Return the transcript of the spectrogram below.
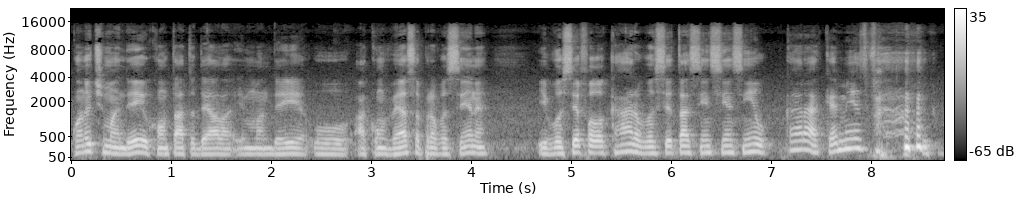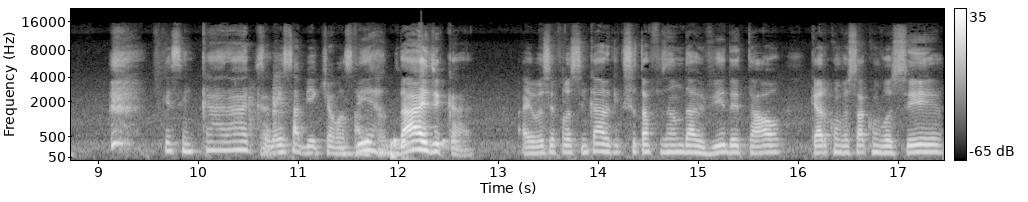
quando eu te mandei o contato dela e mandei o, a conversa para você, né? E você falou, cara, você tá assim, assim, assim. Eu, caraca, é mesmo. Fiquei assim, caraca. Você nem sabia que tinha avançado. Verdade, tanto. cara. Aí você falou assim, cara, o que, que você tá fazendo da vida e tal? Quero conversar com você,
